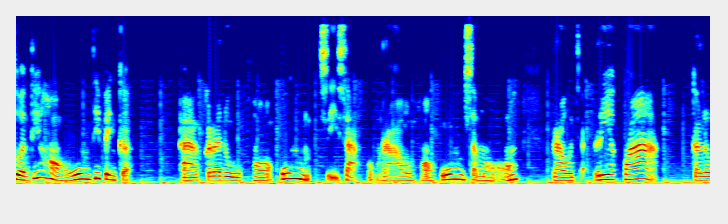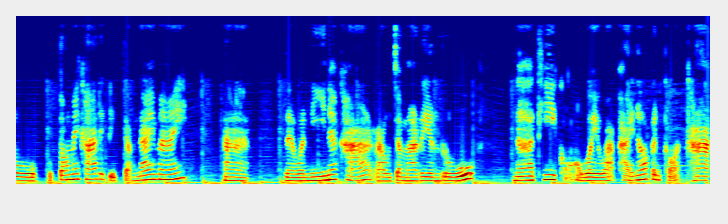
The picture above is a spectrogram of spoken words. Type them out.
ส่วนที่ห่อหุ้มที่เป็นกระกระดูกห่อหุ้มศีรษะของเราห่อหุ้มสมอง เราจะเรียกว่า กะโหลก ถูกต้องไหมคะเด็กๆจำได้ไหมอ่าในวันนี้นะคะเราจะมาเรียนรู้หน้าที่ของอวัยวะภายนอกกันก่อนค่ะ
